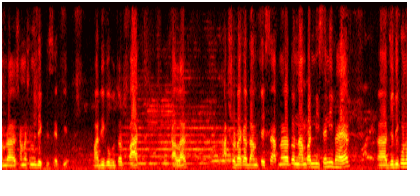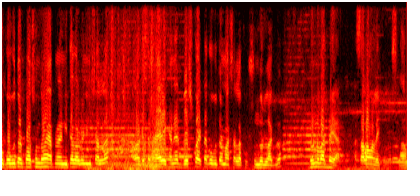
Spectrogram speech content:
আমরা সামনাসামনি দেখতেছি আর কি। মাদি কবুতর পাক কালার। আটশো টাকা দাম চাইছে। আপনারা তো নাম্বার নিছেনই ভাইয়ার। যদি কোনো কবুতর পছন্দ হয় আপনারা নিতে পারবেন ইনশাল্লাহ। আমার কাছে ভাইয়ার এখানে বেশ কয়েকটা কবুতর মাসাল্লাহ খুব সুন্দর লাগল। ধন্যবাদ ভাইয়া। আসসালামু আলাইকুম। আসসালাম।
